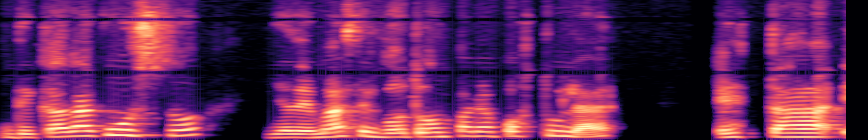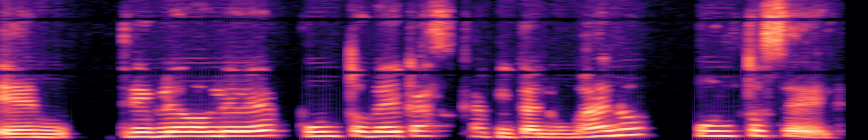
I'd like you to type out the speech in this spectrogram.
de cada curso y además el botón para postular está en www.becascapitalhumano.cl.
